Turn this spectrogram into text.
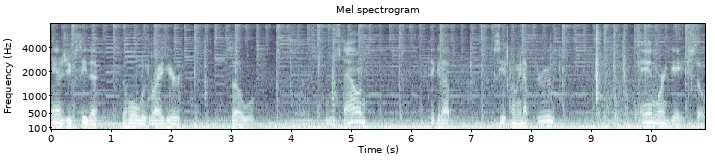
And as you can see, the, the hole is right here. So we'll pull this down, take it up, see it coming up through, and we're engaged. So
